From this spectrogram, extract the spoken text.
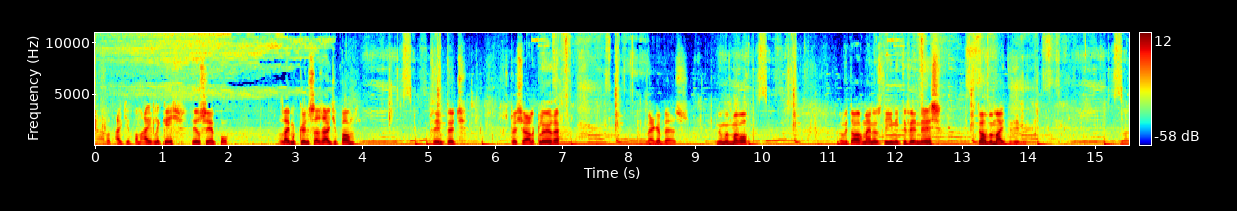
Ja, wat uit Japan eigenlijk is, heel simpel. Alleen maar kunsttas uit Japan. Vintage, speciale kleuren, megabass, noem het maar op. Over het algemeen als het hier niet te vinden is, is het wel bij mij te vinden. Nou.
